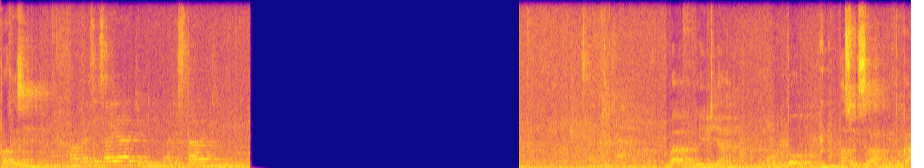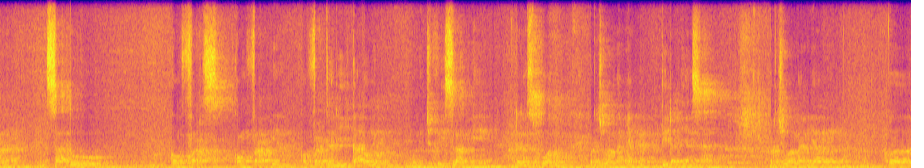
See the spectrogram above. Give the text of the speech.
Profesi? Profesi saya jadi barista di saya kerja. Mbak Lydia Iya. untuk masuk Islam itu kan satu convert convert ya convert dari Katolik menuju ke Islam ini adalah sebuah perjuangan yang tidak biasa. Perjuangan yang eh,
